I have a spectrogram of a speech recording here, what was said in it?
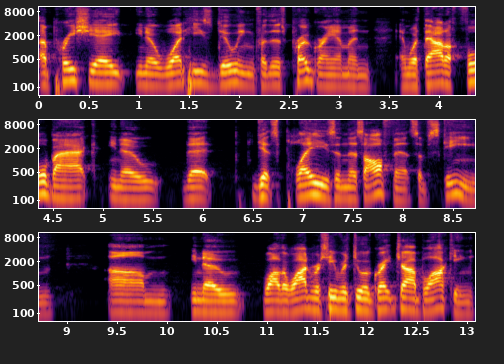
appreciate, you know, what he's doing for this program and and without a fullback, you know, that gets plays in this offensive scheme, um, you know, while the wide receivers do a great job blocking,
